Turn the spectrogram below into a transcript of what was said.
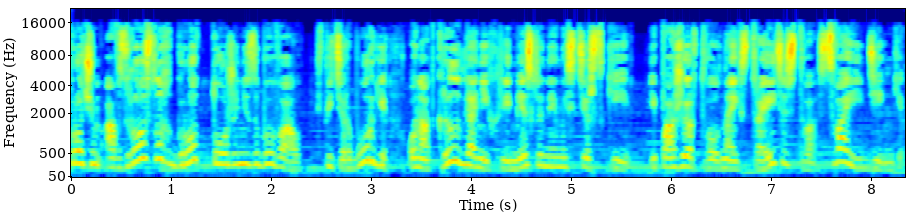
Впрочем, о взрослых Грот тоже не забывал. В Петербурге он открыл для них ремесленные мастерские и пожертвовал на их строительство свои деньги.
